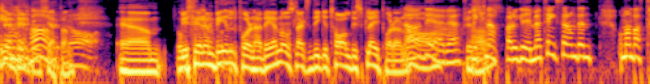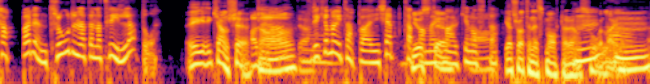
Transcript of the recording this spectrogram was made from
inbyggd i käppen. Ehm, och Vi ser en bild på den här. Det är någon slags digital display på den. Ja, det är det. precis. Med knappar och grejer. Men jag tänker så här, om, den, om man bara tappar den, tror den att den har trillat då? Eh, Kanske. Ja. För Det kan man ju tappa. En käpp tappar Just man i det. marken ofta. Jag tror att den är smartare än så. Laila.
